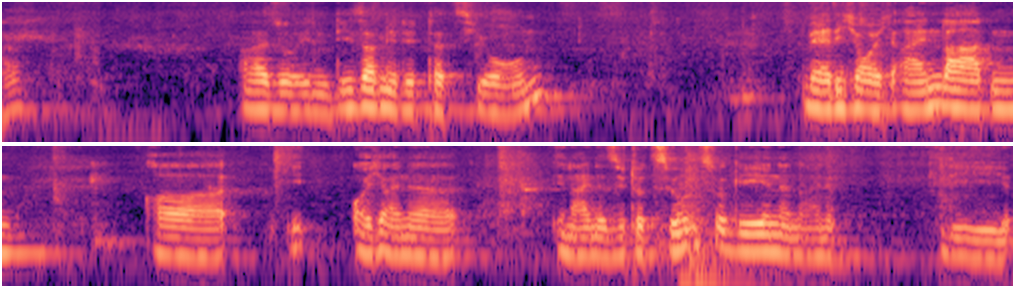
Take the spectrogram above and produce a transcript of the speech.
Ja? Also in dieser Meditation werde ich euch einladen, äh, euch eine, in eine Situation zu gehen, in eine, die,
